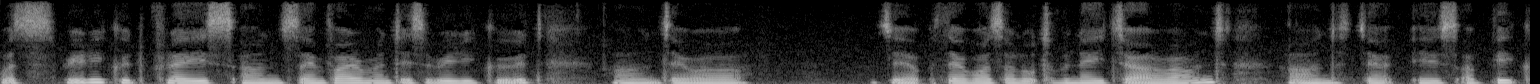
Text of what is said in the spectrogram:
was really good place and the environment is really good and there were there, there was a lot of nature around and there is a big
